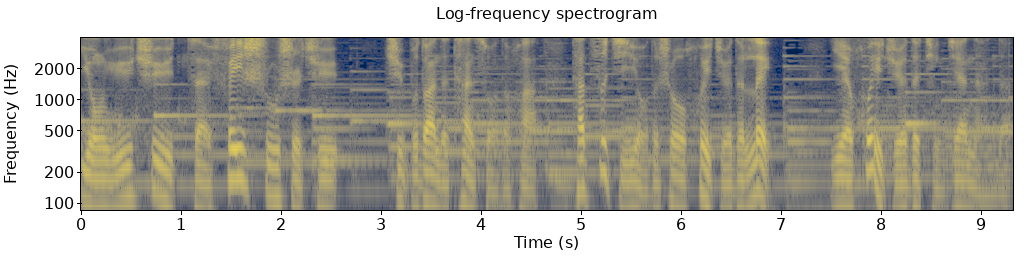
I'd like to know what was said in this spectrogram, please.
勇于去在非舒适区去不断的探索的话，他自己有的时候会觉得累，也会觉得挺艰难的。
